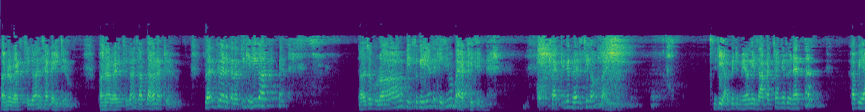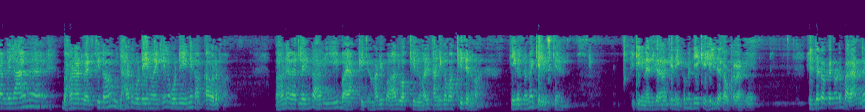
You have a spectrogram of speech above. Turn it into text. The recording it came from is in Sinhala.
බන වැටිච්ච ගමන් සැක හිතෙනවා. බන වැටිච්ච ගමන් සද්ධාහ නැති වෙනවා. වැරදි වැඩ කරද්දී කිසි ගාණක් නැහැ. දවස පුරාම පිස්සු කෙලියට කිසිම බයක් හිතෙන්නේ නැහැ. ෆැක්ටරියකට වැටිච්ච ගමන් බයයි. ඉතින් අපිට මේ වගේ සාකච්ඡා කරුවේ නැත්තම් අපි හැම වෙලාවෙම භවනාට වැටිච්ච ගමන් විදහාට ගොඩ එනවයි කියලා ගොඩ එන්නේ කක්කවට තමයි. භවනා වැටලා ඉන්නට හරි බයක් හිතෙනවා, හරි පාළුවක් හිතෙනවා, හරි තනිකමක් හිතෙනවා. ඒකට තමයි කෙලස් කියන්නේ. ඒක නැති කරන්න තියෙන එකම දේ ඒක හෙලිදරව් කරන්න ඕනේ. හෙලිදරව් කරනකොට බලන්න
